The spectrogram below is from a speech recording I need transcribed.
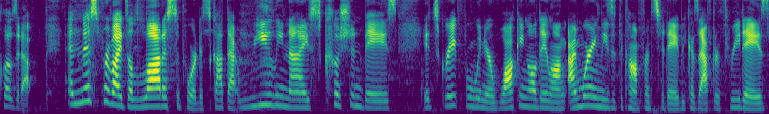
Close it up. And this provides a lot of support. It's got that really nice cushion base. It's great for when you're walking all day long. I'm wearing these at the conference today because after three days,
